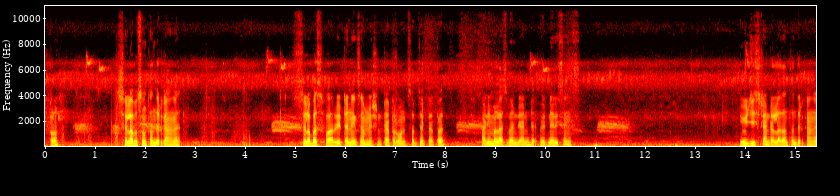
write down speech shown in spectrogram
அப்புறம் சிலபஸும் தந்திருக்காங்க. Syllabus for written examination paper one subject paper animal husband and veterinary science UG ஸ்டாண்டர்டில் தான் தந்திருக்காங்க.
